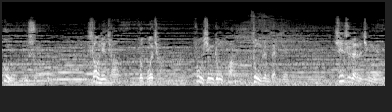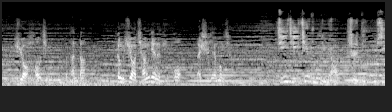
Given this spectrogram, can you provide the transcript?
共同守护。少年强则国强，复兴中华重任在肩。新时代的青年需要豪情和担当，更需要强健的体魄。来实现梦想，积极接种疫苗是抵御新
